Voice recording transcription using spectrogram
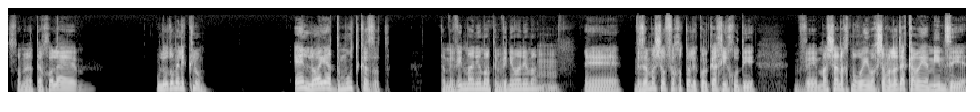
זאת אומרת, אתה יכול... לה... הוא לא דומה לכלום. אין, לא היה דמות כזאת. אתה מבין מה אני אומר? אתם מבינים מה אני אומר? אה, וזה מה שהופך אותו לכל כך ייחודי, ומה שאנחנו רואים עכשיו, אני לא יודע כמה ימים זה יהיה,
